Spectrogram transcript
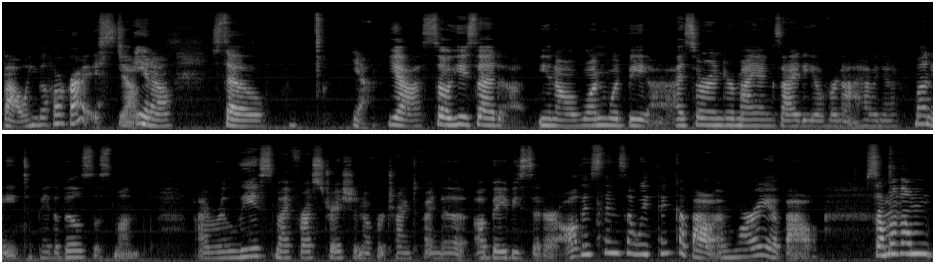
bowing before Christ. Yeah. You know, so Yeah. Yeah. So he said, you know, one would be I surrender my anxiety over not having enough money to pay the bills this month. I release my frustration over trying to find a, a babysitter. All these things that we think about and worry about. some of them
